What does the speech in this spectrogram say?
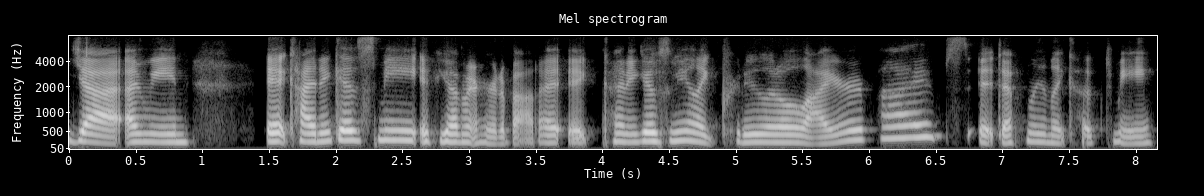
yeah, I mean, it kind of gives me, if you haven't heard about it, it kind of gives me like Pretty Little Liar vibes. It definitely like hooked me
